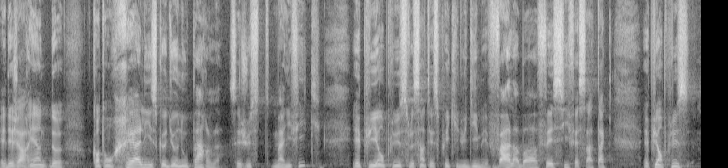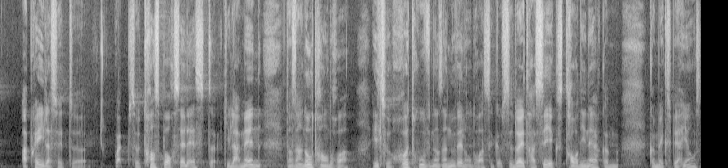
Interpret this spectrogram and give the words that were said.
Et déjà, rien que de, quand on réalise que Dieu nous parle, c'est juste magnifique. Et puis en plus, le Saint-Esprit qui lui dit, mais va là-bas, fais ci, fais ça, tac. Et puis en plus, après, il a cette, euh, ce transport céleste qui l'amène dans un autre endroit. Il se retrouve dans un nouvel endroit. Ça doit être assez extraordinaire comme, comme expérience.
